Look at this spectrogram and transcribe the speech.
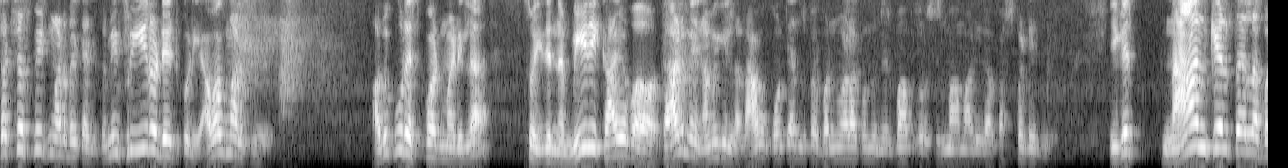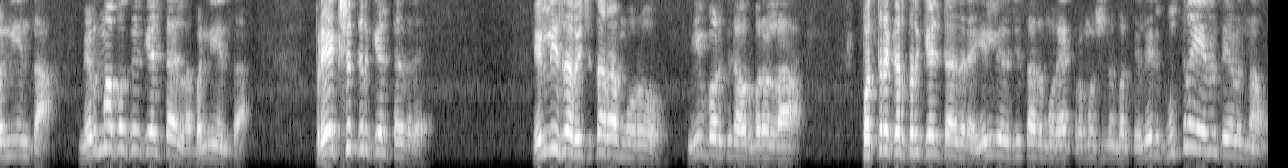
ಸಕ್ಸಸ್ ಮೀಟ್ ಮಾಡಬೇಕಾಗಿತ್ತು. ನೀವು ಫ್ರೀ ಇರೋ ಡೇಟ್ ಕೊಡಿ. ಅವಾಗ ಮಾಡ್ತೀವಿ. ಅದಕ್ಕೂ ರೆಸ್ಪಾಂಡ್ ಮಾಡಿಲ್ಲ. ಸೊ ಇದನ್ನು ಮೀರಿ ಕಾಯೋ, ತಾಳ್ಮೆ ನಮಗಿಲ್ಲ. ನಾವು ಕೋಟ್ಯಾಂತರ ರೂಪಾಯಿ ಬಂಡವಾಳಕ್ಕೊಂದು ನಿರ್ಮಾಪಕರು ಸಿನಿಮಾ ಮಾಡಿ, ನಾವು ಕಷ್ಟಪಟ್ಟಿದ್ವಿ ಈಗ ನಾನು ಕೇಳ್ತಾ ಇಲ್ಲ ಬನ್ನಿ ಅಂತ ನಿರ್ಮಾಪಕರು ಕೇಳ್ತಾ ಇಲ್ಲ ಬನ್ನಿ ಅಂತ ಪ್ರೇಕ್ಷಕರು ಕೇಳ್ತಾ ಇದ್ದಾರೆ ಎಲ್ಲಿ ಸರ್ ರಚಿತಾರಾಮ್ ಅವರು? ನೀವು ಬರ್ತೀರಾ ಅವ್ರು ಬರಲ್ಲ. ಪತ್ರಕರ್ತರು ಕೇಳ್ತಾ ಇದ್ದಾರೆ ಎಲ್ಲಿ ರಚಿತಾರಾಮ್ ಅವ್ರು ಯಾಕೆ ಪ್ರಮೋಷನ್ ಬರ್ತಿಲ್ಲ? ಇದಕ್ಕೆ ಉತ್ತರ ಏನಂತ ಹೇಳೋದು ನಾವು?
